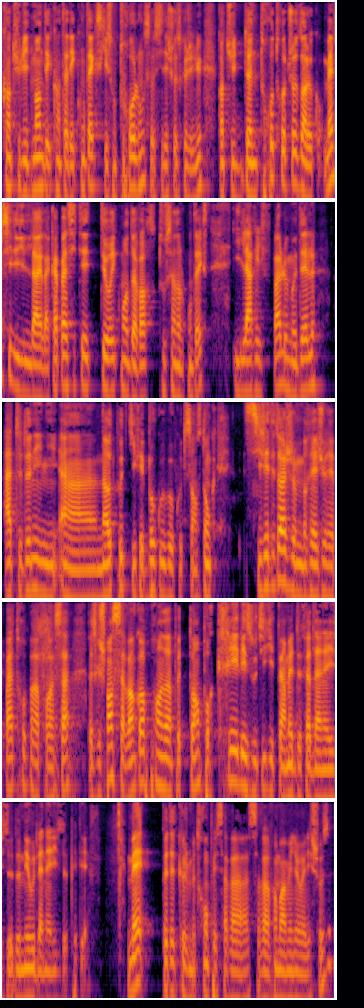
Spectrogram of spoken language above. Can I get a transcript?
quand tu lui demandes des, quand t'as des contextes qui sont trop longs, c'est aussi des choses que j'ai lues. Quand tu donnes trop trop de choses dans le, même s'il a la capacité théoriquement d'avoir tout ça dans le contexte, il n'arrive pas le modèle à te donner un output qui fait beaucoup beaucoup de sens. Donc, si j'étais toi, je me réjouirais pas trop par rapport à ça, parce que je pense que ça va encore prendre un peu de temps pour créer les outils qui te permettent de faire de l'analyse de données ou de l'analyse de PDF. Mais peut-être que je me trompe et ça va, ça va vraiment améliorer les choses.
